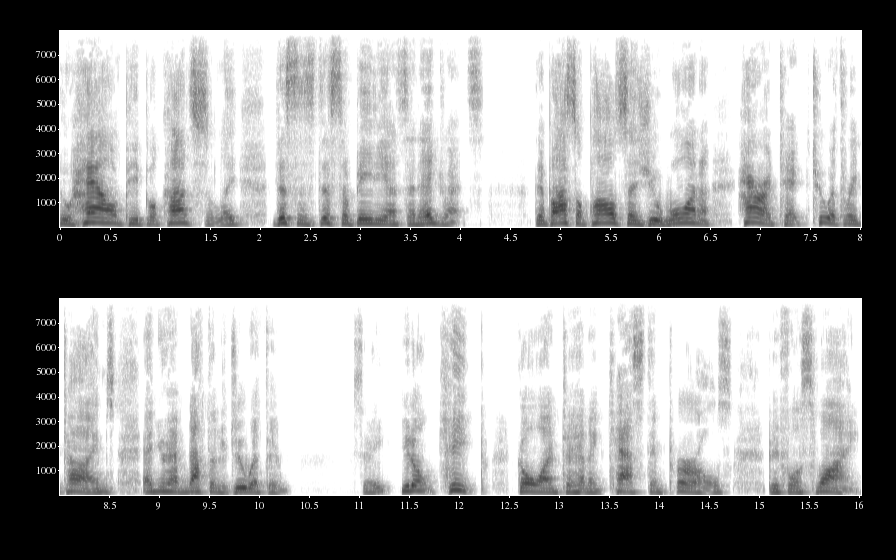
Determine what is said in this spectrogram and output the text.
who hound people constantly, this is disobedience and ignorance. The Apostle Paul says you warn a heretic two or three times and you have nothing to do with him. See? You don't keep going to him and casting pearls before swine.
